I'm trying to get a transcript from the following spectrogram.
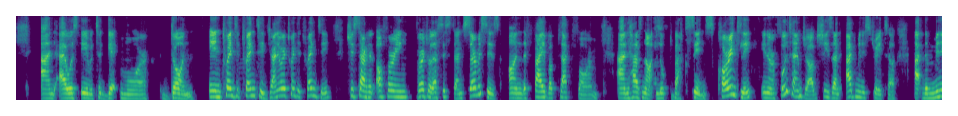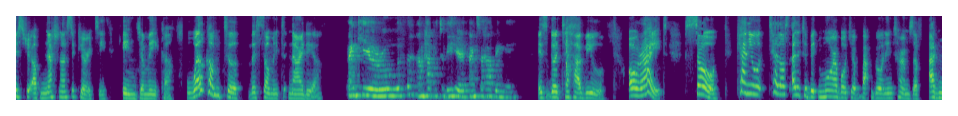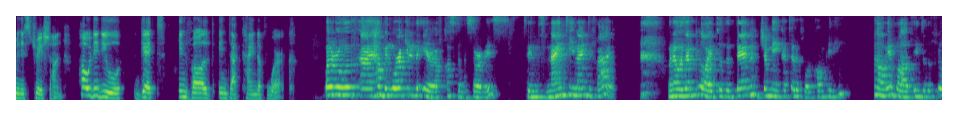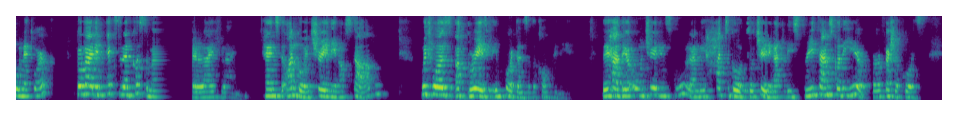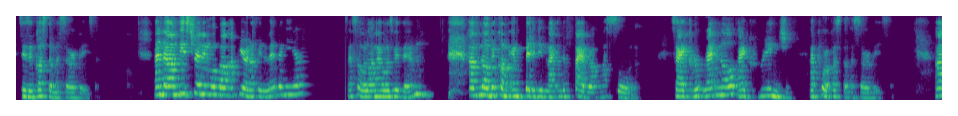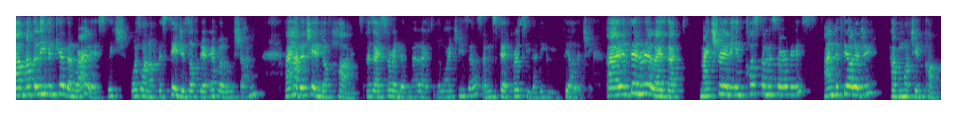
And I was able to get more done in 2020, January 2020, she started offering virtual assistant services on the Fiverr platform and has not looked back since. Currently, in her full time job, she's an administrator at the Ministry of National Security in Jamaica. Welcome to the summit, Nardia. Thank you, Ruth. I'm happy to be here. Thanks for having me. It's good to have you. All right. So, can you tell us a little bit more about your background in terms of administration? How did you get involved in that kind of work? Well, Ruth, I have been working in the area of customer service since 1995 when I was employed to the then Jamaica Telephone Company, now evolved into the Flow Network, providing excellent customer lifeline hence the ongoing training of staff, which was of great importance to the company. They had their own training school and we had to go to training at least three times for the year for a refresher course, in customer service. And um, this training over a period of 11 years, that's how long I was with them, have now become embedded in, my, in the fiber of my soul. So I, right now, I cringe at poor customer service. Um, after leaving Cable Wireless, which was one of the stages of their evolution, I had a change of heart as I surrendered my life to the Lord Jesus and instead pursued a degree in theology. I then realized that my training in customer service and the theology have much in common.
